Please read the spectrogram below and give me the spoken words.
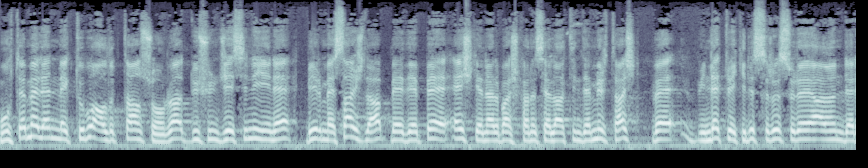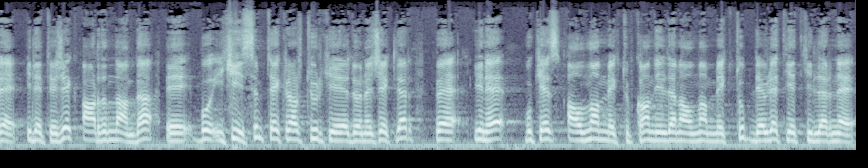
muhtemelen mektubu aldıktan sonra düşüncesini yine bir mesajla BDP eş genel başkanı Selahattin Selahattin Demirtaş ve milletvekili Sırrı Süreyya Önder'e iletecek. Ardından da e, bu iki isim tekrar Türkiye'ye dönecekler ve yine bu kez alınan mektup, Kandil'den alınan mektup devlet yetkililerine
